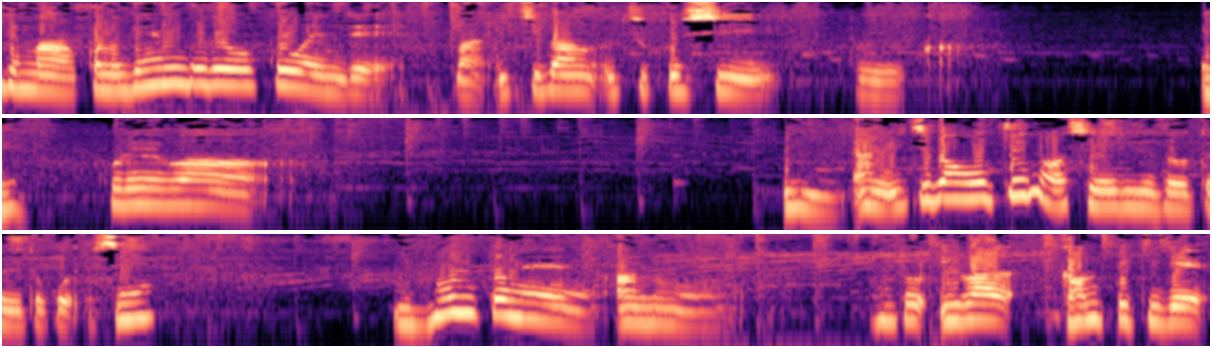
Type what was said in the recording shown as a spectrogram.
で、まあ、この玄武洞公園で、まあ、一番美しいというか、え、これは、うん、あの、一番大きいのは清流堂というところですね。もうほんとね、あの、ほんと岩、岩壁で、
